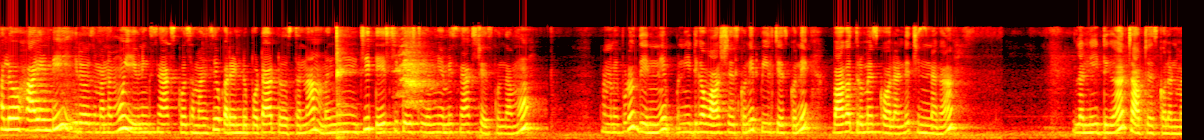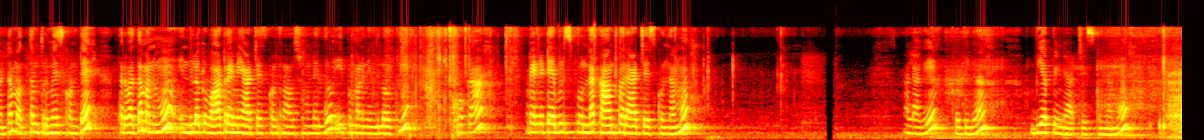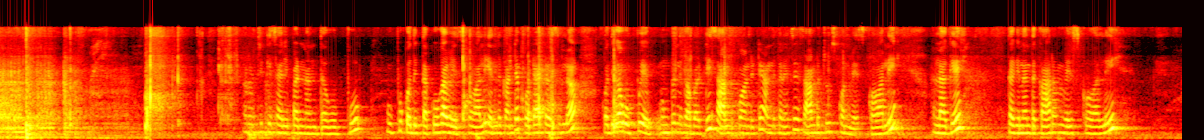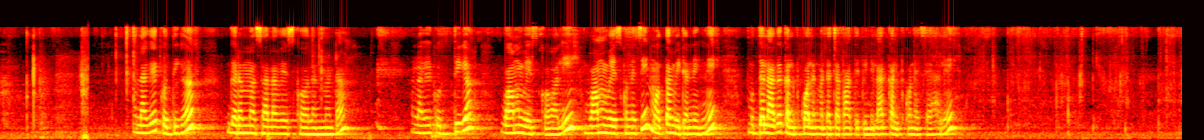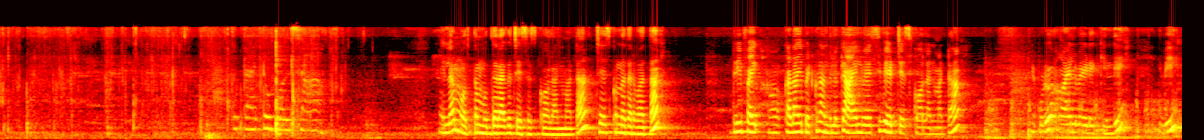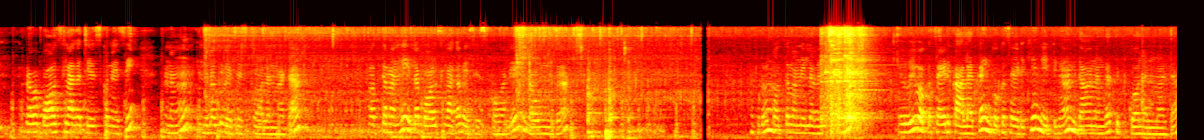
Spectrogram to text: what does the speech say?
Hello hi అండి. ఈరోజు మనము ఈవినింగ్ స్నాక్స్ కోసం అనేసి ఒక రెండు పొటాటోస్తోన మంచి tasty tasty yummy yummy snacks చేసుకుందాము. మనం ఇప్పుడు దీన్ని నీట్గా వాష్ చేసుకొని పీల్ చేసుకొని బాగా తురిమేసుకోవాలండి చిన్నగా. ఇలా నీట్గా చాప్ చేసుకోవాలన్నమాట. మొత్తం తురిమేసుకుంటే తర్వాత మనము ఇందులోకి వాటర్ ఏమీ యాడ్ చేసుకోవాల్సిన అవసరం ఉండదు. ఇప్పుడు మనం ఇందులోకి ఒక రెండు టేబుల్ స్పూన్ల కార్న్ఫ్లవర్ యాడ్ చేసుకుందాము. అలాగే కొద్దిగా బియ్యపిండి యాడ్ చేసుకుందాము. రుచికి సరిపడినంత ఉప్పు ఉప్పు కొద్దిగా తక్కువగా వేసుకోవాలి. ఎందుకంటే పొటాటోస్లో కొద్దిగా ఉప్పు ఉంటుంది కాబట్టి సాల్ట్ క్వాంటిటీ అందుకనేసి సాల్ట్ చూసుకొని వేసుకోవాలి. అలాగే తగినంత కారం వేసుకోవాలి. అలాగే కొద్దిగా గరం మసాలా వేసుకోవాలన్నమాట. అలాగే కొద్దిగా వాము వేసుకోవాలి. వాము వేసుకునేసి మొత్తం వీటన్నిటిని ముద్దలాగా కలుపుకోవాలన్నమాట చపాతీ పిండిలాగా కలుపుకొనేసేయాలి. ఇలా మొత్తం ముద్దలాగా చేసేసుకోవాలన్నమాట. చేసుకున్న తర్వాత డ్రీ ఫ్రై కడాయి పెట్టుకుని అందులోకి ఆయిల్ వేసి వేడి చేసుకోవాలన్నమాట. ఇప్పుడు ఆయిల్ వేడెక్కింది. ఇవి రవ్వ బాల్స్ లాగా చేసుకునేసి మనము ఇందులోకి వేసేసుకోవాలన్నమాట. మొత్తం అన్ని ఇలా బాల్స్ లాగా వేసేసుకోవాలి రౌండ్గా. ఇప్పుడు మొత్తం అన్ని ఇలా వేసుకొని ఇవి ఒక సైడ్ కాలాక ఇంకొక సైడ్కి నీట్గా నిదానంగా తిప్పుకోవాలన్నమాట.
